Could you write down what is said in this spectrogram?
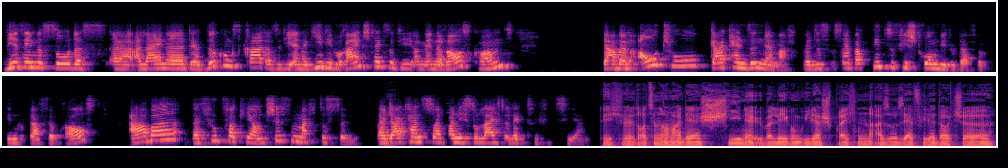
wir sehen es so, dass äh, alleine der Wirkungsgrad, also die Energie, die du reinsteckst und die am Ende rauskommt, da beim Auto gar keinen Sinn mehr macht, weil das ist einfach viel zu viel Strom, die du dafür, den du dafür brauchst. Aber bei Flugverkehr und Schiffen macht es Sinn, weil da kannst du einfach nicht so leicht elektrifizieren. Ich will trotzdem nochmal der Schiene-Überlegung widersprechen. Also sehr viele deutsche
